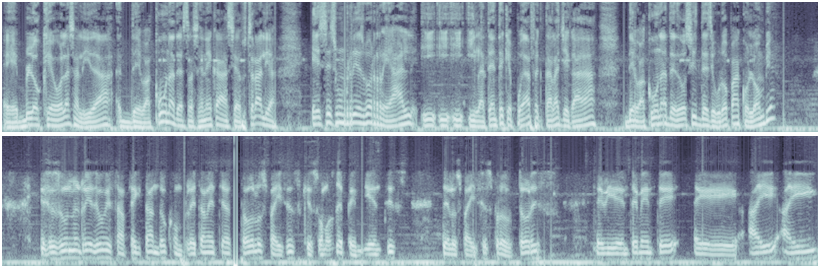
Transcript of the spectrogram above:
eh, bloqueó la salida de vacunas de AstraZeneca hacia Australia. ¿Ese es un riesgo real y, y latente que puede afectar la llegada de vacunas de dosis desde Europa a Colombia? Eso es un riesgo que está afectando completamente a todos los países que somos dependientes de los países productores. Evidentemente eh, hay, hay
